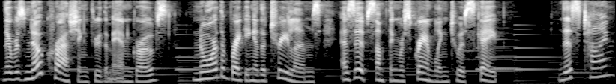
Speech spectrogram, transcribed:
There was no crashing through the mangroves, nor the breaking of the tree limbs as if something were scrambling to escape. This time,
